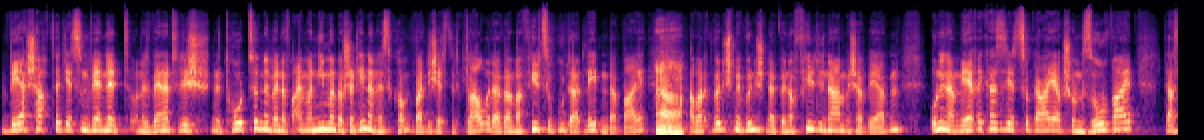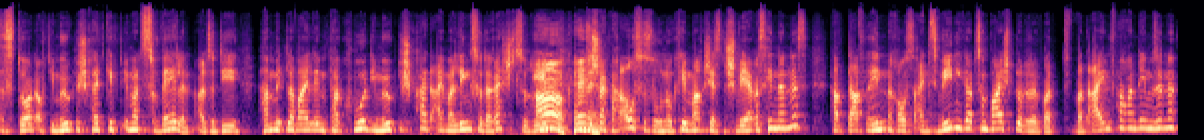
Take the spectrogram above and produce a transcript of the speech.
wer schafft es jetzt und wer nicht. Und es wäre natürlich eine Todsünde, wenn auf einmal niemand durch das Hindernis kommt, weil ich jetzt nicht glaube, da wären mal viel zu gute Athleten dabei. Ja. Aber das würde ich mir wünschen, dass wir noch viel dynamischer werden. Und in Amerika ist es jetzt sogar ja schon so weit, dass es dort auch die Möglichkeit gibt, immer zu wählen. Also die haben mittlerweile im Parcours die Möglichkeit, einmal links oder rechts zu gehen Ah, okay. und sich einfach auszusuchen, okay, mache ich jetzt ein schweres Hindernis, habe dafür hinten raus eins weniger zum Beispiel oder was einfacher in dem Sinne,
